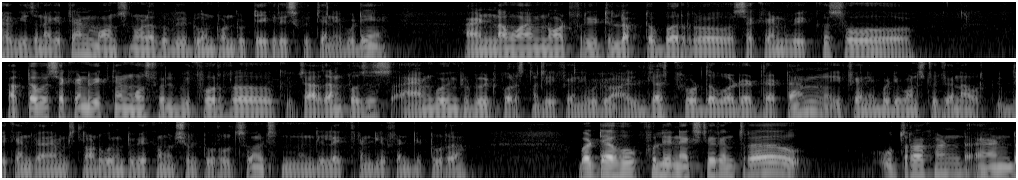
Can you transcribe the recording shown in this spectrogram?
heavy ಆಗಿತ್ತು ಆ್ಯಂಡ್ ಮಾನ್ಸೂನ್ ಒಳಗೆ we don't want to take risk with anybody and ನಾವು I am not free till October second week so October second ವೀಕ್ನ most will before Chardham closes I am going to do it personally if anybody I will just float the world at that time if anybody wants to join ಅವ್ರ they can join it's not going to be commercial tour also it's mainly like friendly friendly ಟೂರ but yeah hopefully next year ಇಂತ್ರ Uttarakhand and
